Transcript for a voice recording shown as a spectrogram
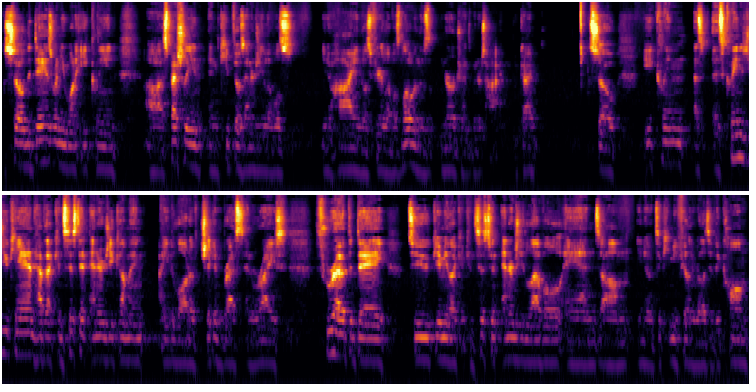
So the days when you want to eat clean, uh, especially in, and keep those energy levels, you know, high and those fear levels low and those neurotransmitters high. Okay, so eat clean as, as clean as you can have that consistent energy coming. I eat a lot of chicken breast and rice throughout the day to give me like a consistent energy level and um, you know to keep me feeling relatively calm.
